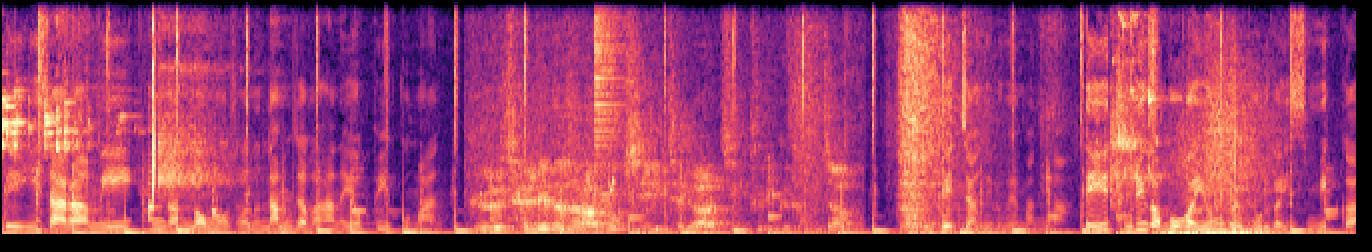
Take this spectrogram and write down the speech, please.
근데 이 사람이 한감 넘어서는 남자가 하나 옆에 있구만. 그 잘 되는 사람이 혹시 제가 지금 드린 그 남자 이 배짱이로 왜 만나? 근데 이 둘이가 뭐가 연결고리가 있습니까?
